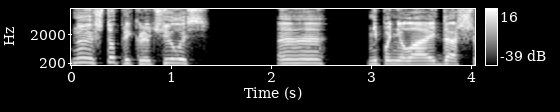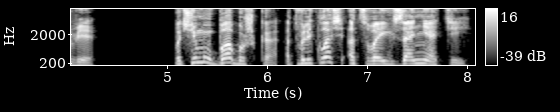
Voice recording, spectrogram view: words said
«Ну и что приключилось?» э не поняла Айдашви. Почему бабушка отвлеклась от своих занятий?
